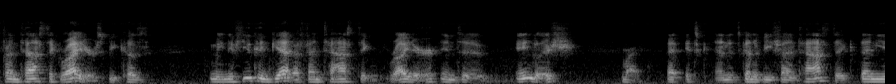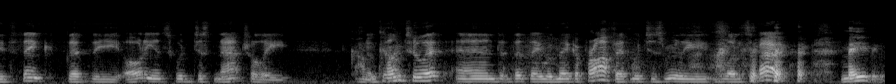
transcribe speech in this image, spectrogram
fantastic writers. Because, I mean, if you can get a fantastic writer into English, Right. Eh, it's and it's going to be fantastic, then you'd think that the audience would just naturally Come you know, to come it. to it, and that they would make a profit, which is really what it's about. Maybe.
